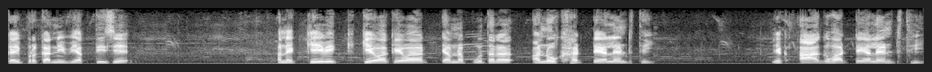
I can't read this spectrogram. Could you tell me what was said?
કઈ પ્રકારની વ્યક્તિ છે અને કેવી કેવા કેવા એમના પોતાના અનોખા ટેલેન્ટથી, એક આગવા ટેલેન્ટથી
